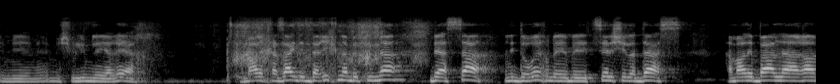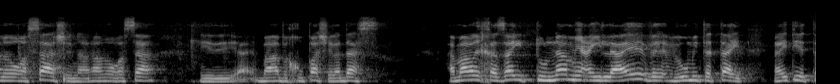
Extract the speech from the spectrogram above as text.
שמשולים לירח. אמר לחזאי דדריכנה בתונה דעשה, אני דורך בצל של הדס. אמר לבעל נערה מאורסה, שנערה מאורסה היא באה בחופה של הדס. אמר לחזאי תונה מעילאי והוא מתחתיי. ראיתי את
